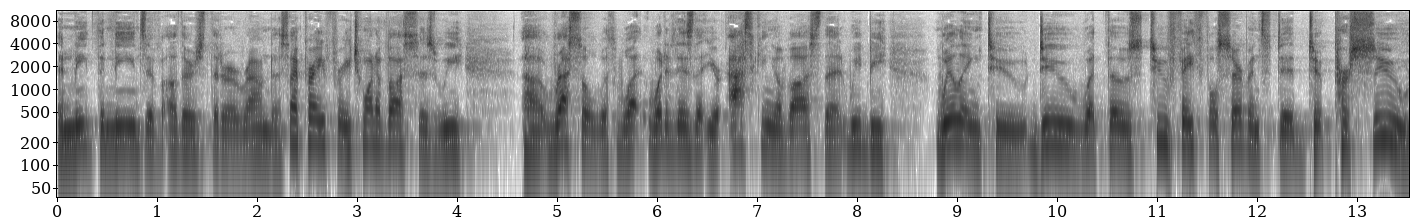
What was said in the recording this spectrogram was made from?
and meet the needs of others that are around us. I pray for each one of us as we uh, wrestle with what, what it is that you're asking of us, that we'd be willing to do what those two faithful servants did to pursue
